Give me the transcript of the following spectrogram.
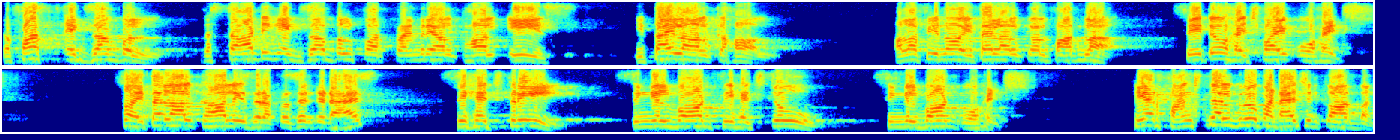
The first example the starting example for primary alcohol is ethyl alcohol. All of you know ethyl alcohol formula, C2H5OH. So ethyl alcohol is represented as CH3, single bond CH2, single bond OH. Here functional group attached carbon.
